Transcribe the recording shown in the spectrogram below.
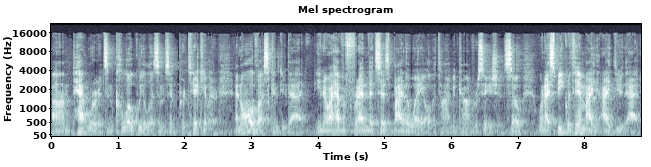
um, pet words and colloquialisms in particular. And all of us can do that. You know, I have a friend that says, by the way, all the time in conversation. So when I speak with him, I, I do that.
